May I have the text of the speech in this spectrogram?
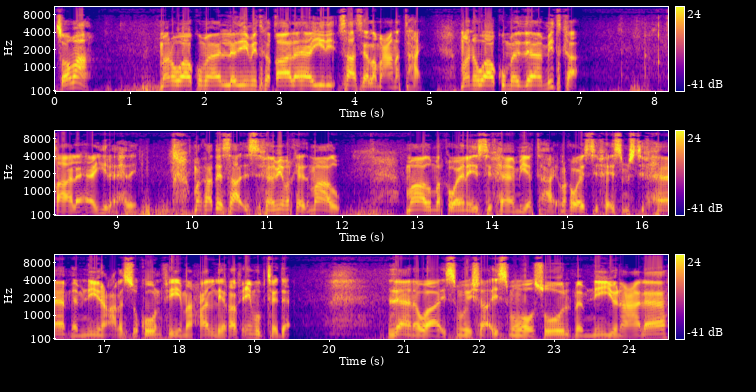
soo man waa kuma alladii midka qaalahaa yidhi saasay la macno tahay. Man waa kuma daa midka qaalahaa yidhaahday marka hadday saas istifhaamiye markeed maadu maadu marka waa inay istifhaamiye tahay. Marka waa ismu istifhaam mabniyun cala sukuun fii maxali rafci mubtada daana waa ismu mawsuul mabniyun calaa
